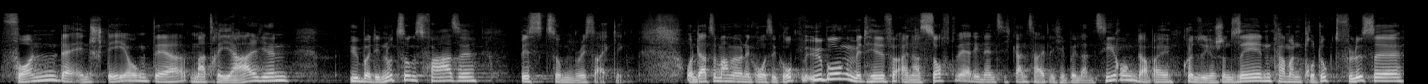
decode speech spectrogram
von der Entstehung der Materialien über die Nutzungsphase bis zum Recycling. Und dazu machen wir eine große Gruppenübung mit Hilfe einer Software, die nennt sich ganzheitliche Bilanzierung. Dabei können Sie ja schon sehen, kann man Produktflüsse,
